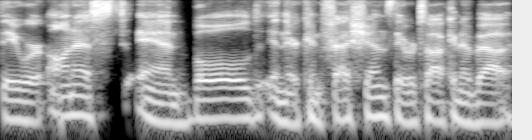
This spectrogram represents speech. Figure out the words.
they were honest and bold in their confessions. They were talking about,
